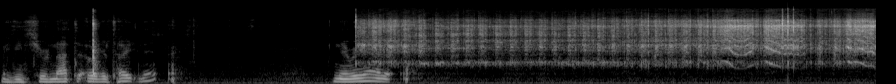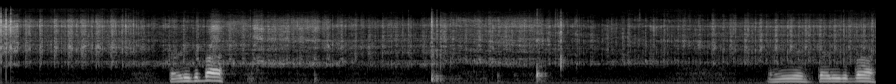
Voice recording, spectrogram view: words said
Making sure not to over tighten it. And there we have it. Bertie the bus. And he is Bertie the Bus.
